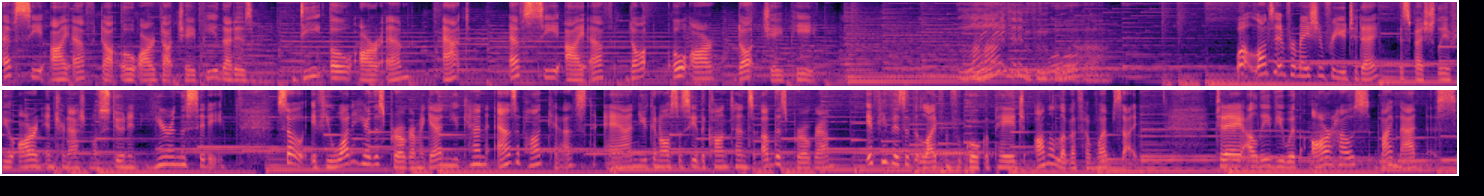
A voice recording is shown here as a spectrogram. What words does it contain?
fcif.or.jp. That is D O R M at fcif.or.jp. Life in Fukuoka. Well, lots of information for you today, especially if you are an international student here in the city. So, if you want to hear this program again, you can as a podcast, and you can also see the contents of this program if you visit the Life in Fukuoka page on the Love FM website. Today, I'll leave you with Our House by Madness.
